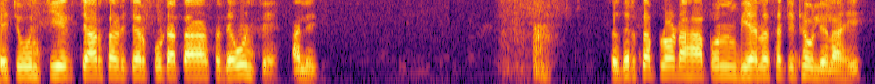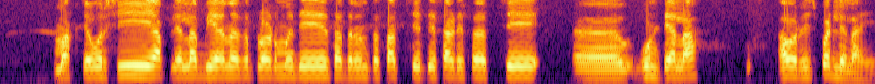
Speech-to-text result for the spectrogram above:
याची उंची एक चार साडेचार फूट आता सध्या उंच आहे आल्याची सदरचा प्लॉट हा आपण बियाणासाठी ठेवलेला आहे. मागच्या वर्षी आपल्याला बियाणाचा प्लॉटमध्ये साधारणतः सातशे ते साडेसातशे गुंट्याला अवरेज पडलेला आहे.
